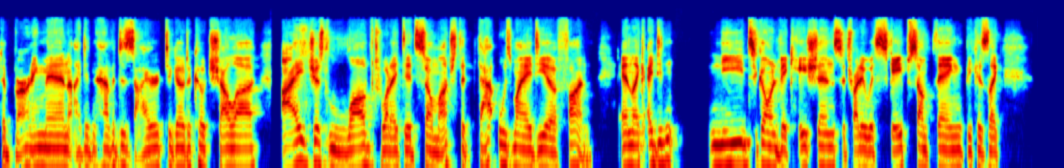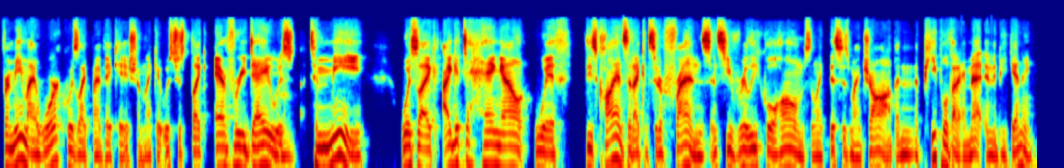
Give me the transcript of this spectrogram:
to Burning Man. I didn't have a desire to go to Coachella. I just loved what I did so much that that was my idea of fun. And like I didn't need to go on vacations to try to escape something because like for me my work was like my vacation. Like it was just like every day was mm. to me was like I get to hang out with these clients that I consider friends and see really cool homes and like this is my job and the people that I met in the beginning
